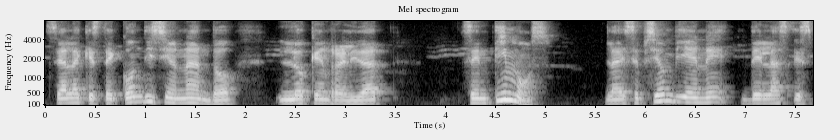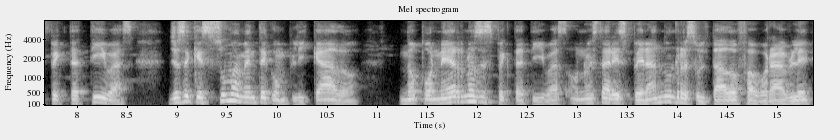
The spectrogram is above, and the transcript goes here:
sea la que esté condicionando lo que en realidad sentimos. La decepción viene de las expectativas. Yo sé que es sumamente complicado no ponernos expectativas o no estar esperando un resultado favorable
